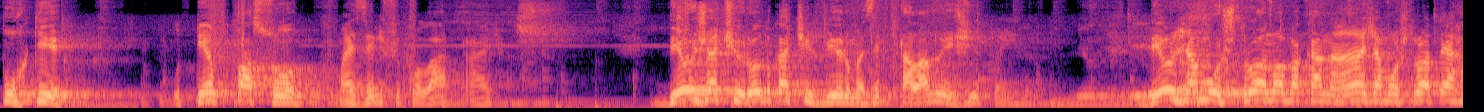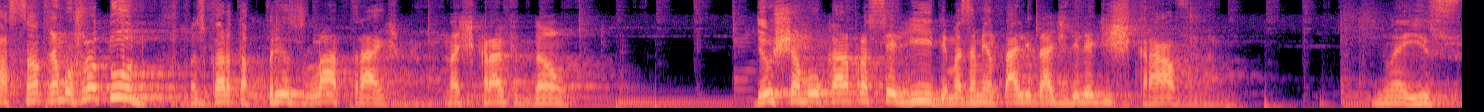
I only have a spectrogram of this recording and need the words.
Por quê? O tempo passou, mas ele ficou lá atrás. Deus já tirou do cativeiro, mas ele está lá no Egito ainda. Deus já mostrou a Nova Canaã, já mostrou a Terra Santa, já mostrou tudo. Mas o cara tá preso lá atrás, na escravidão. Deus chamou o cara para ser líder, mas a mentalidade dele é de escravo. Não é isso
